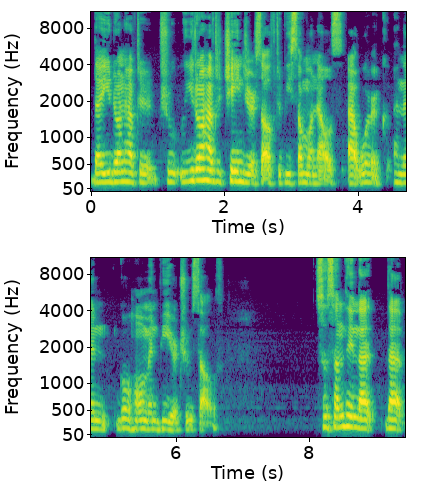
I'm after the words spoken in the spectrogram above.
That you don't have to true you don't have to change yourself to be someone else at work and then go home and be your true self. So something that that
